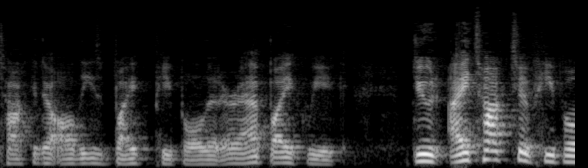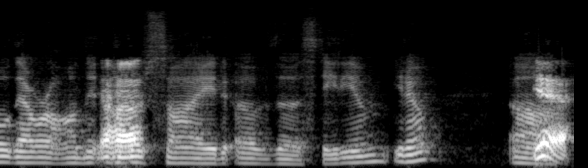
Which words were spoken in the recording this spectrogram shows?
talking to all these bike people that are at Bike Week. Dude, I talked to people that were on the Uh-huh. other side of the stadium, you know? Um, yeah,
